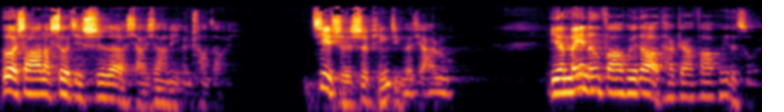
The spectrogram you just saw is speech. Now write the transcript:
扼杀了设计师的想象力跟创造力。即使是瓶颈的加入，也没能发挥到他该发挥的作用。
